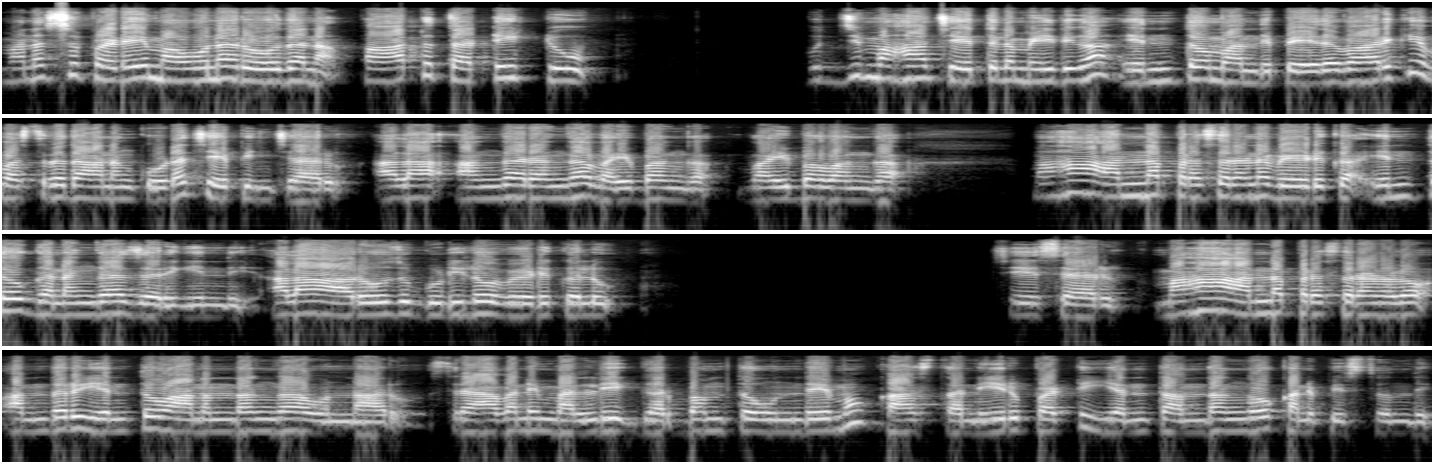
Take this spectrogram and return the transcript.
మనస్సు పడే మౌన రోదన పార్ట్ థర్టీ టూ బుజ్జి మహా చేతుల మీదుగా ఎంతో మంది పేదవారికి వస్త్రదానం కూడా చేపించారు. అలా అంగరంగ వైభవంగా వైభవంగా మహా అన్న ప్రసరణ వేడుక ఎంతో ఘనంగా జరిగింది. అలా ఆ రోజు గుడిలో వేడుకలు చేశారు. మహా అన్న ప్రసరణలో అందరూ ఎంతో ఆనందంగా ఉన్నారు. శ్రావణి మళ్ళీ గర్భంతో ఉందేమో కాస్త నీరు పట్టి ఎంత అందంగా కనిపిస్తుంది.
